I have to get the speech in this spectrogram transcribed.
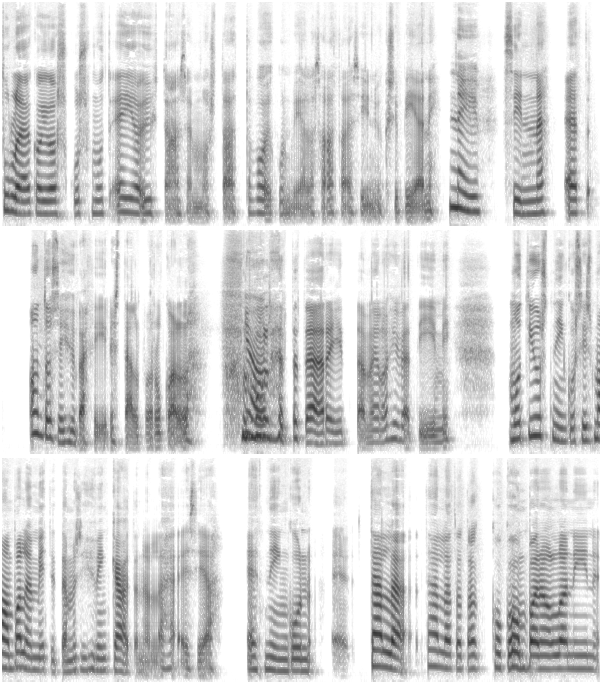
tuleeko joskus, mutta ei ole yhtään semmoista, että voi kun vielä saataisiin yksi pieni Niin. sinne. Että on tosi hyvä fiilis tällä porukalla. Mulle, että tämä riittää. Meillä on hyvä tiimi. Mutta just niin kuin, siis mä oon paljon miettinyt tämmöisiä hyvin käytännönläheisiä. Että niin kuin, eh, tällä, tällä tota kokoonpanolla niin,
